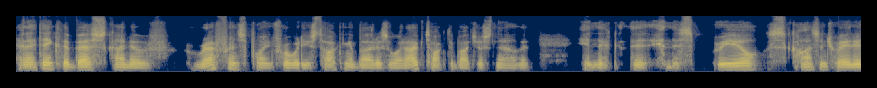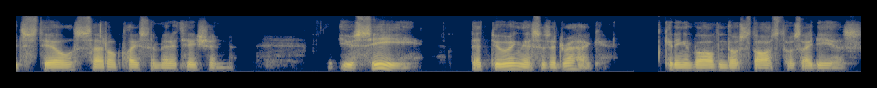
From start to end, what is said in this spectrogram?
And I think the best kind of reference point for what he's talking about is what I've talked about just now that in the, the in this real concentrated, still, subtle place of meditation, you see that doing this is a drag, getting involved in those thoughts, those ideas.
